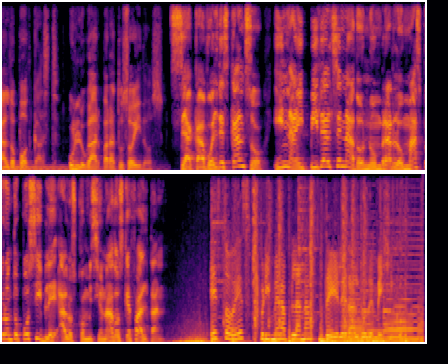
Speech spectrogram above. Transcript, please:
Heraldo Podcast, un lugar para tus oídos. Se acabó el descanso y NAI pide al Senado nombrar lo más pronto posible a los comisionados que faltan. Esto es Primera Plana de El Heraldo de México.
